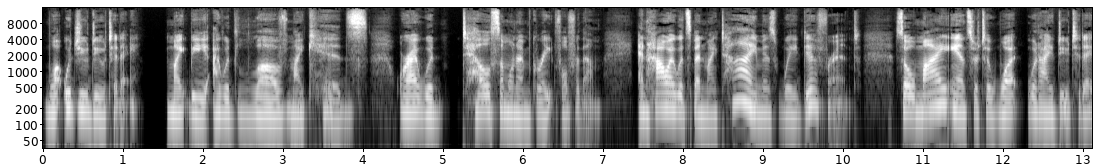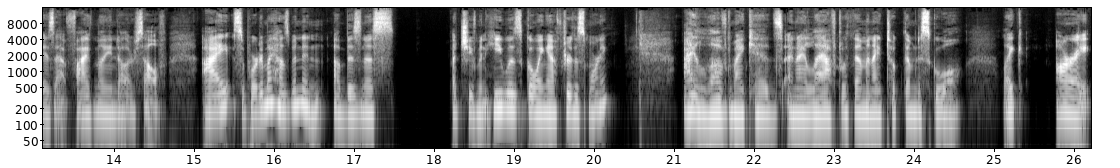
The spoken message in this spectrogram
what would you do today? Might be, I would love my kids, or I would tell someone I'm grateful for them. And how I would spend my time is way different. So my answer to what would I do today is that $5 million self. I supported my husband in a business achievement he was going after this morning. I loved my kids and I laughed with them and I took them to school. Like, all right,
